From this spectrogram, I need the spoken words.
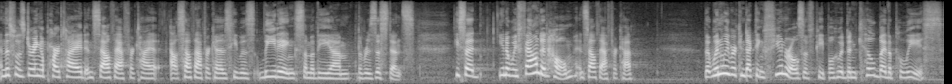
And this was during apartheid in South Africa, out South Africa as he was leading some of the, um, the resistance. He said, You know, we found at home in South Africa that when we were conducting funerals of people who had been killed by the police,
